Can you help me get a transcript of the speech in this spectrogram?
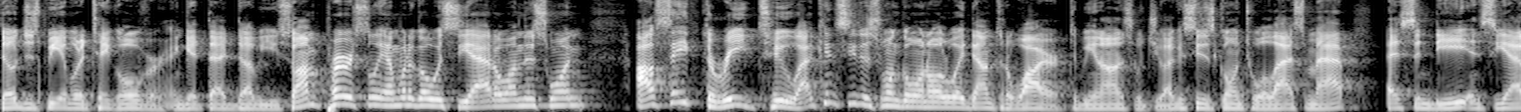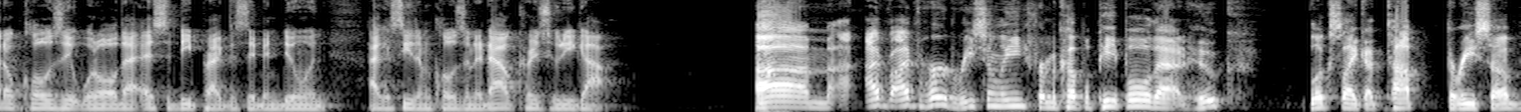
they'll just be able to take over and get that W. So I'm personally I'm gonna go with Seattle on this one. I'll say three two. I can see this one going all the way down to the wire. To be honest with you, I can see this going to a last map S and Seattle close it with all that S and D practice they've been doing. I can see them closing it out. Chris, who do you got? Um, I've I've heard recently from a couple people that Hook looks like a top three sub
